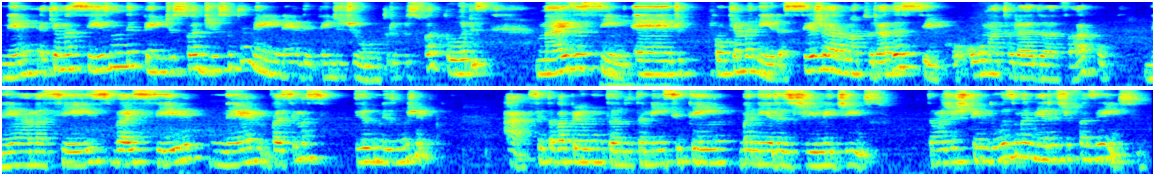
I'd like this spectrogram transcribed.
né? É que a maciez não depende só disso também, né? Depende de outros fatores, mas, assim, é, de qualquer maneira, seja ela maturada a seco ou maturada a vácuo, né? A maciez vai ser, né? Vai ser macia do mesmo jeito. Ah, você estava perguntando também se tem maneiras de medir isso. Então, a gente tem duas maneiras de fazer isso:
